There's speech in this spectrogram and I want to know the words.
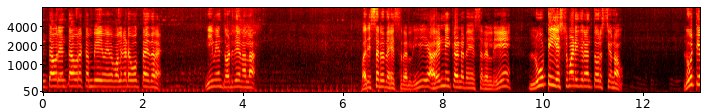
ಎಂಥವ್ರು ಎಂಥವ್ರ ಕಂಬಿ ಒಳಗಡೆ ಹೋಗ್ತಾ ಇದ್ದಾರೆ. ನೀವೇನು ದೊಡ್ಡದೇನಲ್ಲ. ಪರಿಸರದ ಹೆಸರಲ್ಲಿ, ಅರಣ್ಯೀಕರಣದ ಹೆಸರಲ್ಲಿ ಲೂಟಿ ಎಷ್ಟು ಮಾಡಿದ್ದೀರ ಅಂತ ತೋರಿಸ್ತೀವಿ ನಾವು. ಲೂಟಿ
